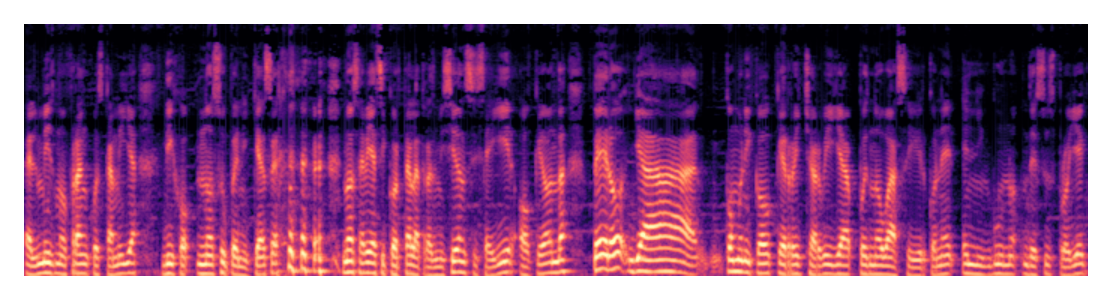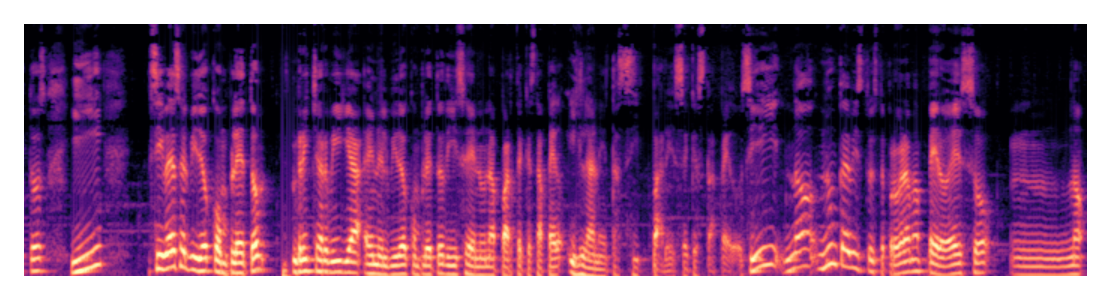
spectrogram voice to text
El mismo Franco Escamilla dijo, no supe ni qué hacer. no sabía si cortar la transmisión, si seguir o qué onda. Pero ya comunicó que Richard Villa pues no va a seguir con él en ninguno de sus proyectos. Y si ves el video completo, Richard Villa en el video completo dice en una parte que está pedo y la neta sí parece que está pedo. Sí, no, nunca he visto este programa, pero eso mm, no,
